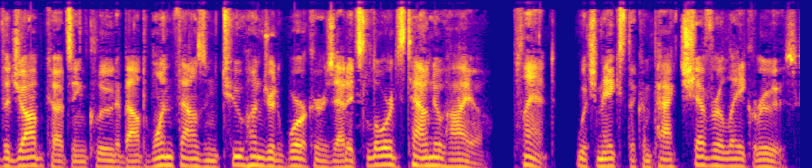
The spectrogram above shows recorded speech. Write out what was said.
The job cuts include about 1,200 workers at its Lordstown, Ohio, plant, which makes the compact Chevrolet Cruze.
